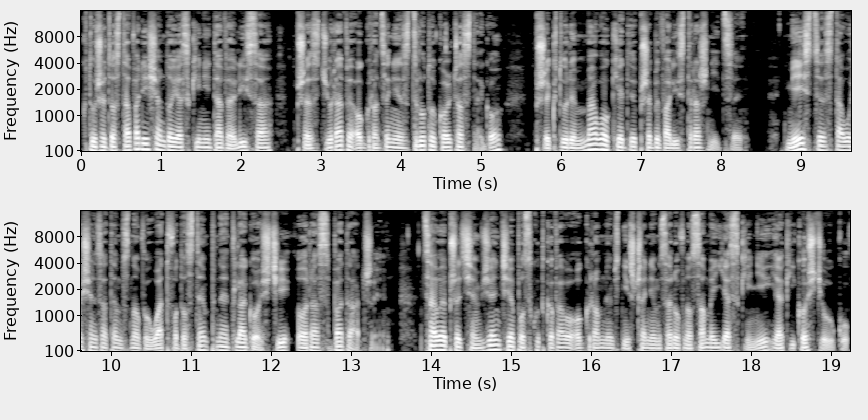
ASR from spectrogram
którzy dostawali się do jaskini Davelisa przez dziurawe ogrodzenie z drutu kolczastego, przy którym mało kiedy przebywali strażnicy. Miejsce stało się zatem znowu łatwo dostępne dla gości oraz badaczy. Całe przedsięwzięcie poskutkowało ogromnym zniszczeniem zarówno samej jaskini, jak i kościółków.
